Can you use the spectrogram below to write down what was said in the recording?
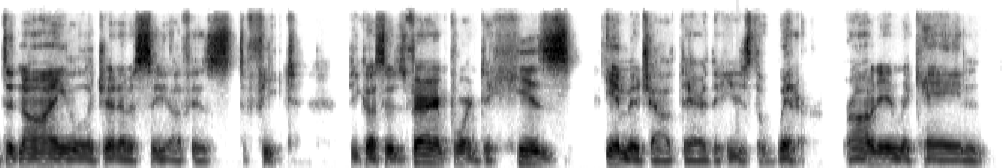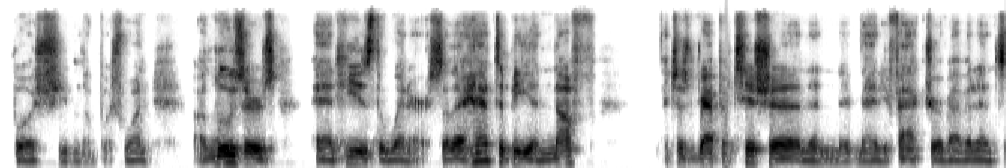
denying the legitimacy of his defeat because it was very important to his image out there that he's the winner. Romney and McCain and Bush, even though Bush won, are losers, and he's the winner. So there had to be enough just repetition and manufacture of evidence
